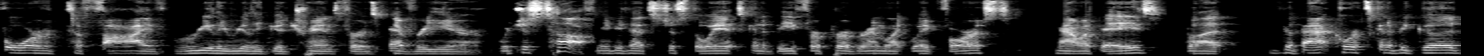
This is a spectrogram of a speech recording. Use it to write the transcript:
four to five really, really good transfers every year, which is tough. Maybe that's just the way it's going to be for a program like Wake Forest nowadays. But the backcourt's going to be good.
